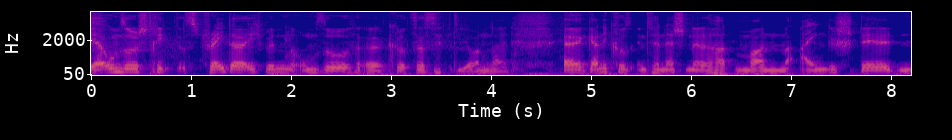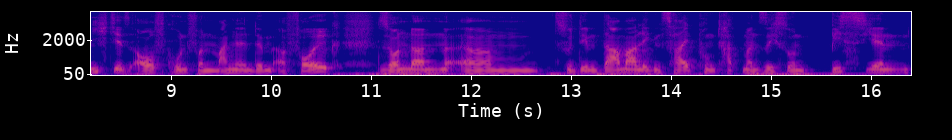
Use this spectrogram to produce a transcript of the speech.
Ja, umso strikt, straighter ich bin, umso äh, kürzer sind die online. Äh, Garnicus International hat man eingestellt, nicht jetzt aufgrund von mangelndem Erfolg, sondern ähm, zu dem damaligen Zeitpunkt hat man sich so ein bisschen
